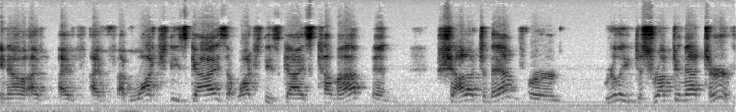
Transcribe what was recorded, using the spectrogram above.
you know, I've I've I've, I've watched these guys. I've watched these guys come up, and shout out to them for really disrupting that turf.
